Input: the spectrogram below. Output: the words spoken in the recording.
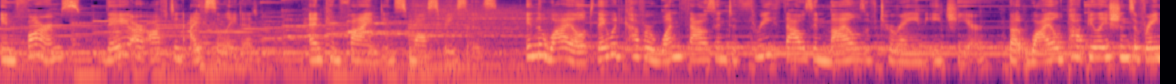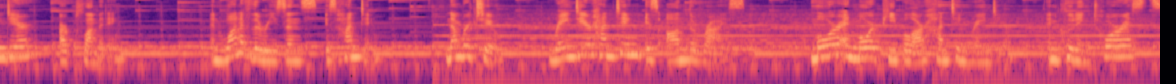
in farms, they are often isolated and confined in small spaces. In the wild, they would cover 1,000 to 3,000 miles of terrain each year, but wild populations of reindeer are plummeting. And one of the reasons is hunting. Number two, reindeer hunting is on the rise. More and more people are hunting reindeer, including tourists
